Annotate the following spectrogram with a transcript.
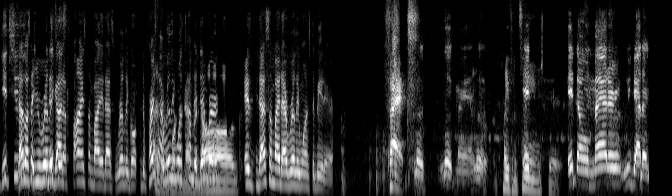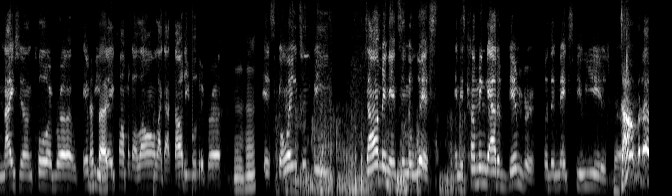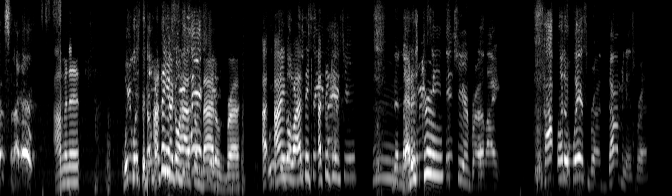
Get you. That's what I'm saying. You really gotta is- find somebody that's really going. The person that really go wants to come to Denver dog. is that's somebody that really wants to be there. Facts. Look, look, man, look. Play for the team. and shit. It don't matter. We got a nice young core, bro. That's MPJ coming along like I thought he would, bro. Mm-hmm. It's going to be dominance in the West, and it's coming out of Denver for the next few years, bro. Dominance, nigga. Dominant. We was the number I think two you're gonna have some last battles, bruh. I, We I ain't gonna lie. I think I think it's year. The Mm, that number is three true. this year, bro. Like top of the West, bro. Dominance, bro.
